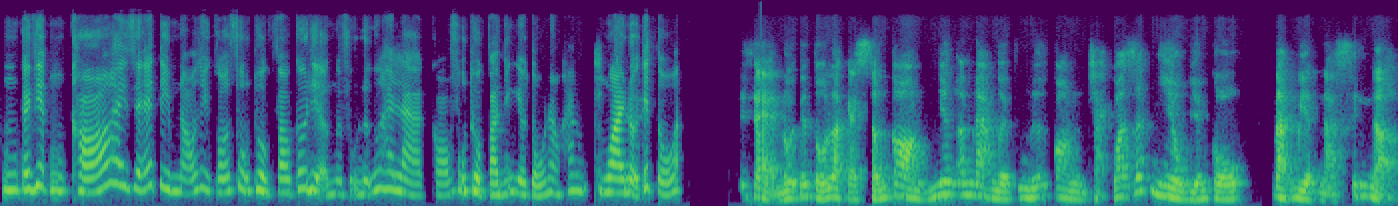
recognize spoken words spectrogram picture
ừ, cái việc khó hay dễ tìm nó thì có phụ thuộc vào cơ địa người phụ nữ hay là có phụ thuộc vào những yếu tố nào khác ngoài nội tiết tố ạ chia sẻ nội tiết tố là cái sống còn nhưng âm đạo người phụ nữ còn trải qua rất nhiều biến cố, đặc biệt là sinh nở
